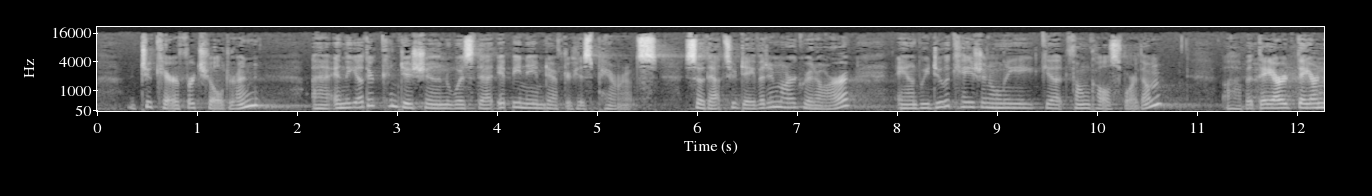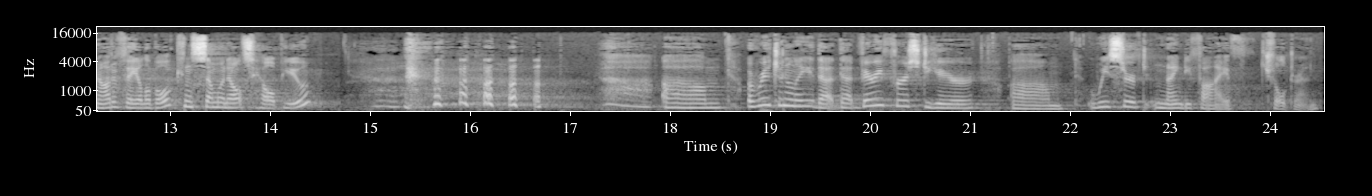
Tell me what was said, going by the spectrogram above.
to care for children uh, and the other condition was that it be named after his parents. So that's who David and Margaret are. And we do occasionally get phone calls for them, uh, but they are, they are not available. Can someone else help you? um, originally, that, that very first year, um, we served 95 children.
